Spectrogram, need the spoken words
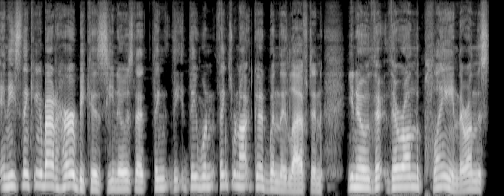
and he's thinking about her because he knows that thing they, they were things were not good when they left, and you know they're they're on the plane, they're on this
